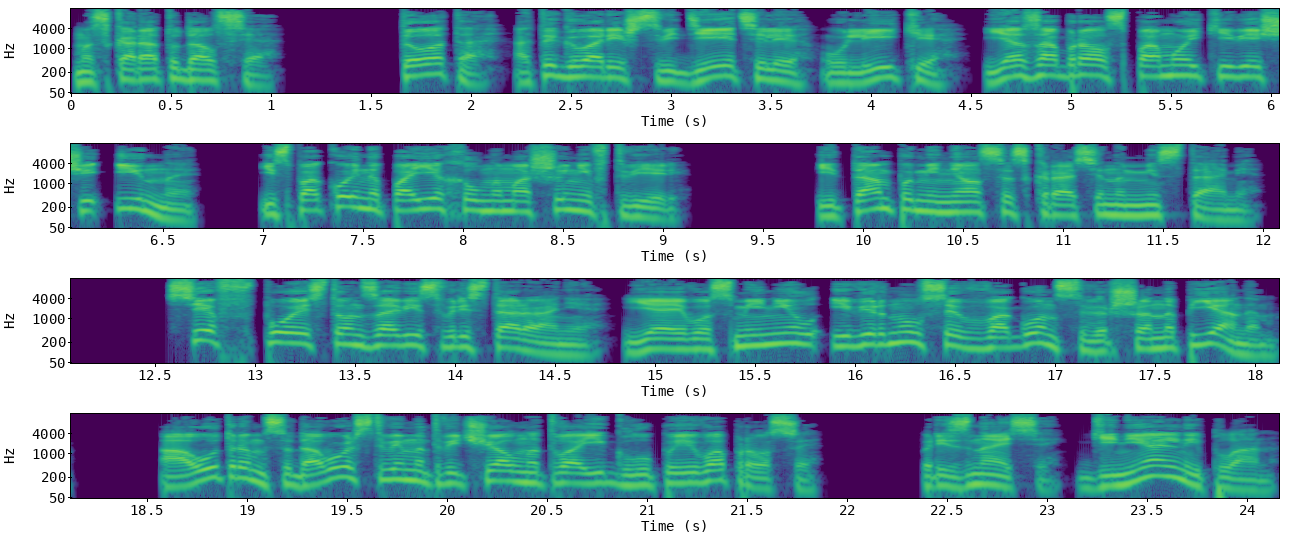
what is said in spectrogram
Маскарад удался. То-то, а ты говоришь свидетели, улики. Я забрал с помойки вещи Инны и спокойно поехал на машине в Тверь. И там поменялся с Красиным местами. Сев в поезд, он завис в ресторане. Я его сменил и вернулся в вагон совершенно пьяным. А утром с удовольствием отвечал на твои глупые вопросы. Признайся, гениальный план.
